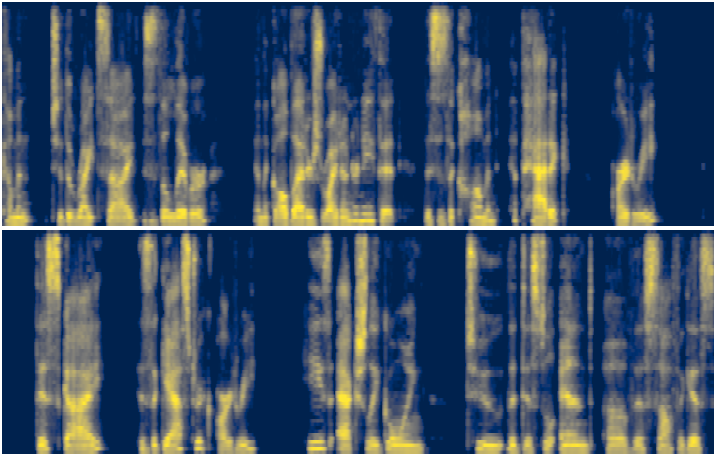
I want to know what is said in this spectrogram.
coming to the right side. This is the liver, and the gallbladder's right underneath it. This is the common hepatic artery. This guy is the gastric artery. He's actually going to the distal end of the esophagus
